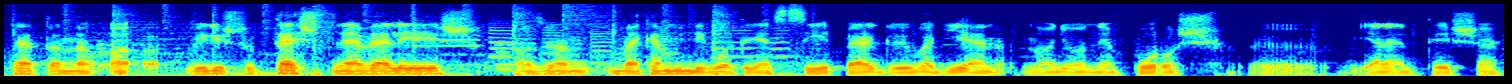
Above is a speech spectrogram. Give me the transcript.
Tehát annak a, a, végülis a testnevelés, az olyan, nekem mindig volt egy ilyen szépelgő, vagy ilyen nagyon ilyen poros ö, jelentése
